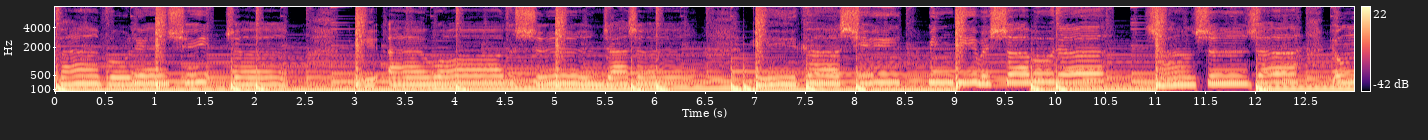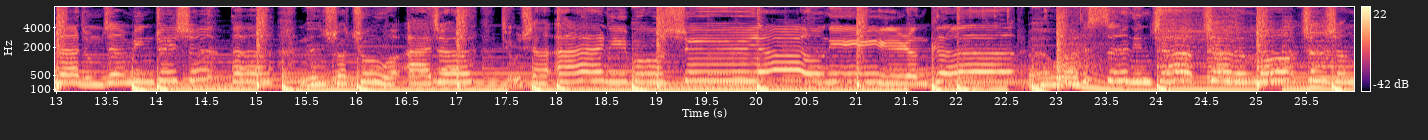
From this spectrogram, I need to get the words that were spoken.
反复练习着你爱我的是假设一颗心会舍不得，尝试着用那种证明最适合，能说出我爱着，就像爱你不需要你认可。把我的思念悄悄地磨成伤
